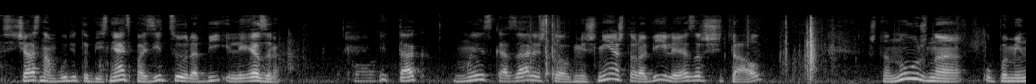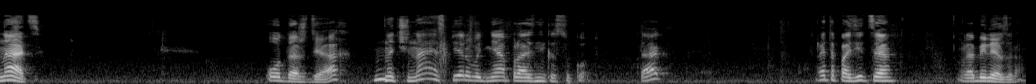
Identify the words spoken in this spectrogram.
сейчас нам будет объяснять позицию Раби Илиезра. Итак, мы сказали, что в Мишне, что Раби Илиезер считал, что нужно упоминать о дождях, начиная с первого дня праздника Суккот. Так? Это позиция Раби Лезера.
